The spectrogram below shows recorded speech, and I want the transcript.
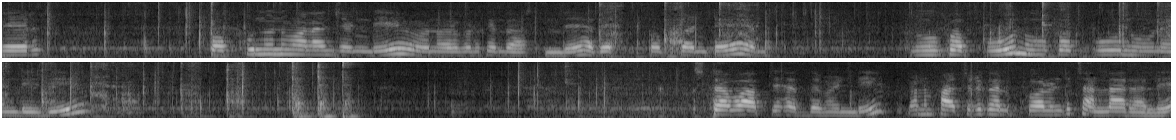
వేరు పప్పు నూనె మొలంచండి. నొరగడు కింద వస్తుంది. అదే పప్పు అంటే నువ్వు పప్పు నువ్వు పప్పు నూనె అండి ఇది. స్టవ్ ఆఫ్ చేసేద్దామండి. మనం పచ్చడి కలుపుకోవాలంటే చల్లారాలి.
